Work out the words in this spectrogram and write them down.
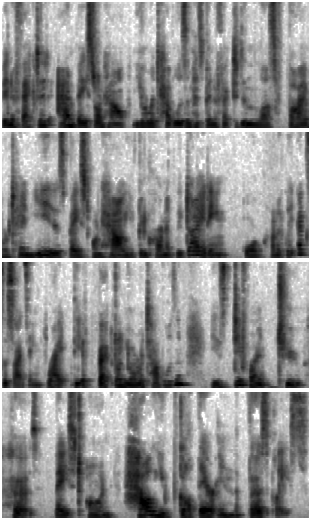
been affected and based on how your metabolism has been affected in the last 5 or 10 years based on how you've been chronically dieting or chronically exercising, right? The effect on your metabolism is different to hers based on how you got there in the first place.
